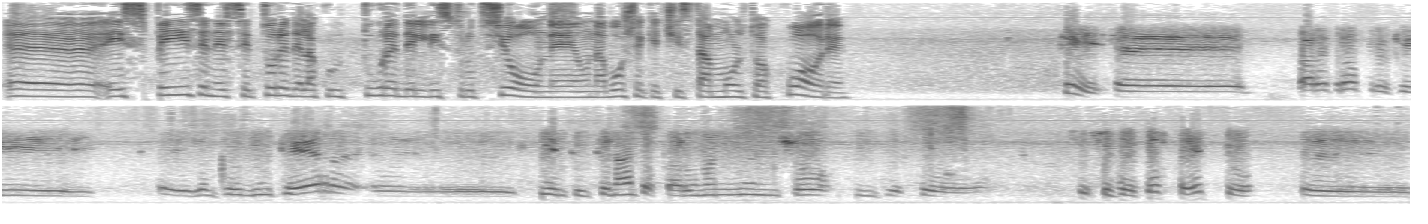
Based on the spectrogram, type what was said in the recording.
eh, e spese nel settore della cultura e dell'istruzione, una voce che ci sta sta molto a cuore. Sì, eh, pare proprio che eh, Jean-Claude Juncker eh, sia intenzionato a fare un annuncio questo, su, su, questo aspetto. Eh,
